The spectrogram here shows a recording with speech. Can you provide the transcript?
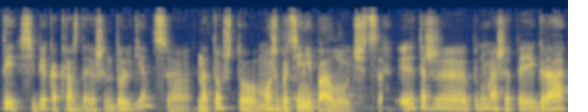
ты себе как раз даешь индульгенцию на то, что, может быть, и не получится. Это же, понимаешь, это игра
